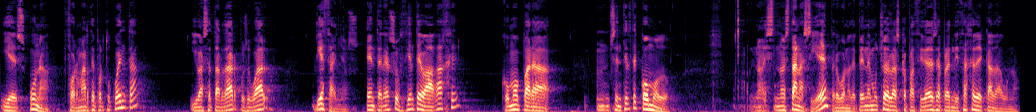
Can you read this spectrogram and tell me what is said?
Y es una, formarte por tu cuenta y vas a tardar, pues igual, 10 años en tener suficiente bagaje como para mm, sentirte cómodo. No es, no es tan así, ¿eh? Pero bueno, depende mucho de las capacidades de aprendizaje de cada uno.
